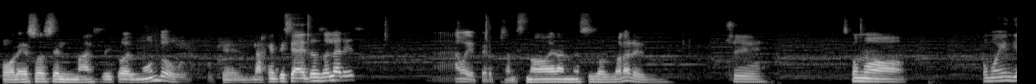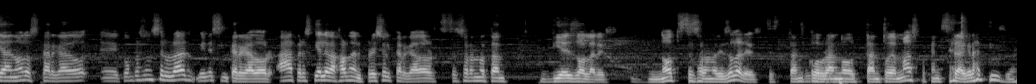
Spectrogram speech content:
Por eso es el más rico del mundo, güey. Porque la gente dice, ¿hay dos dólares? Ah, güey, pero pues antes no eran esos dos dólares. güey. Sí. Es como, como día, ¿no? Los cargadores, eh, compras un celular, viene sin cargador. Ah, pero es que ya le bajaron el precio del cargador, te estás ahorrando tan 10 dólares. No te estás ahorrando 10 dólares, te están Sí. cobrando tanto de más porque antes era gratis, güey.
